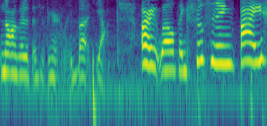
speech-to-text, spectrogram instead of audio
not good at this apparently, but yeah. All right. Well, thanks for listening. Bye.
